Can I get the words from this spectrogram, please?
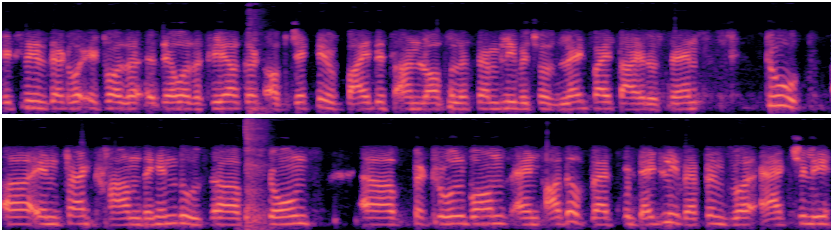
It says that it was a, there was a clear-cut objective by this unlawful assembly, which was led by Tahir Hussain, to, uh, in fact, harm the Hindus. Uh, stones uh, petrol bombs and other deadly weapons were actually,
